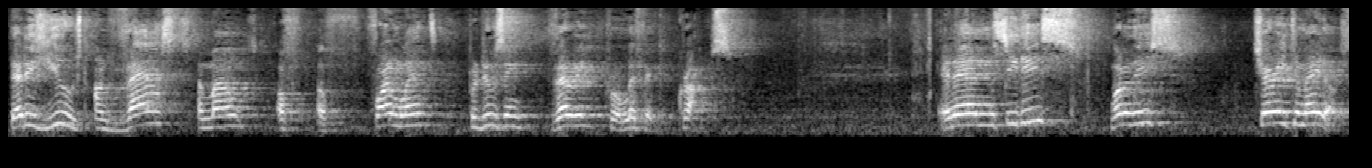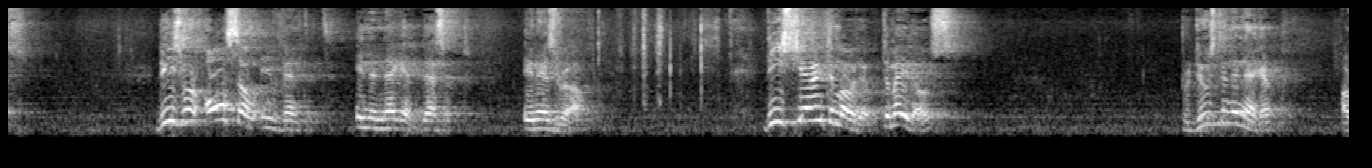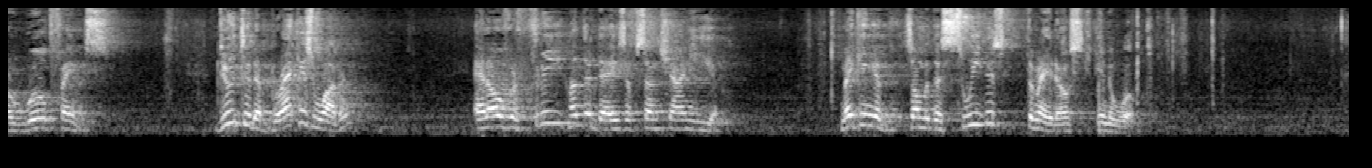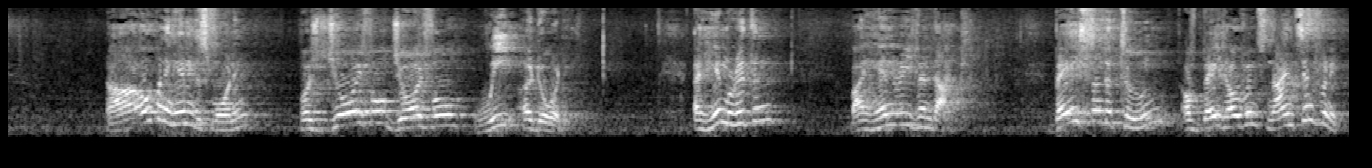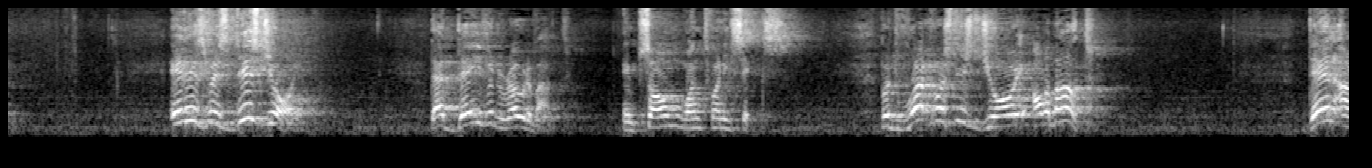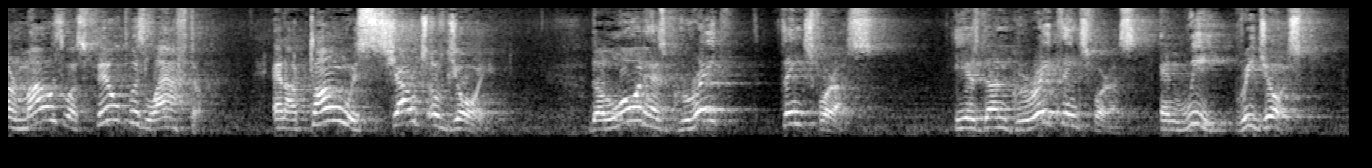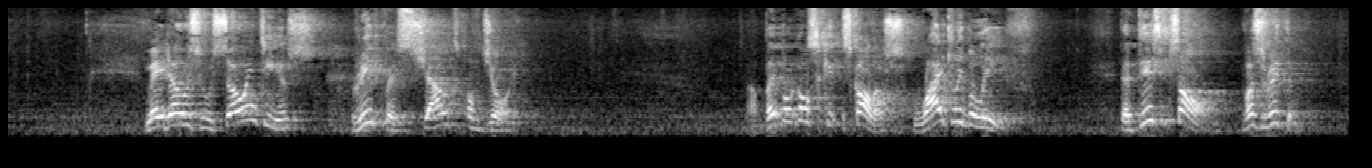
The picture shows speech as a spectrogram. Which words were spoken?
that is used on vast amounts of, of farmland producing very prolific crops. And then see these? What are these? Cherry tomatoes. These were also invented in the Negev desert in Israel. These cherry tomato, tomatoes produced in the Negev are world famous due to the brackish water and over 300 days of sunshine a year, making it some of the sweetest tomatoes in the world. Now, our opening hymn this morning was Joyful, Joyful, We Adore Thee, a hymn written by Henry van Dyke based on the tune of Beethoven's Ninth Symphony. It is with this joy that David wrote about in Psalm 126. But what was this joy all about? Then our mouth was filled with laughter, and our tongue with shouts of joy. The Lord has great things for us. He has done great things for us, and we rejoiced. May those who sow in tears reap with shouts of joy. Now, biblical scholars widely believe that this psalm was written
